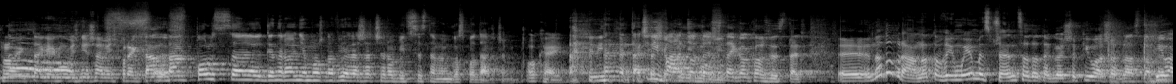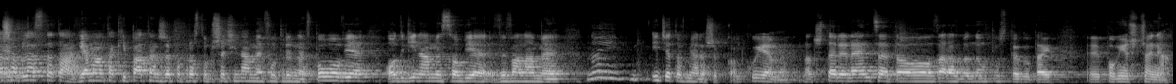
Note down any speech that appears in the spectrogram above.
projekt tak jak mówisz, nie trzeba mieć projektanta. W Polsce generalnie można wiele rzeczy robić systemem gospodarczym. Okej, czyli, Tak czyli warto też z tego korzystać. E, No dobra, no to wyjmujemy sprzęt, co do tego jeszcze piła szablasta. Piła szablasta, tak. Ja mam taki patent, że po prostu przecinamy futrynę w połowie, odginamy sobie, wywalamy, no i idzie to w miarę szybko. Kujemy. Na cztery ręce to zaraz będą puste tutaj e, pomieszczenia.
